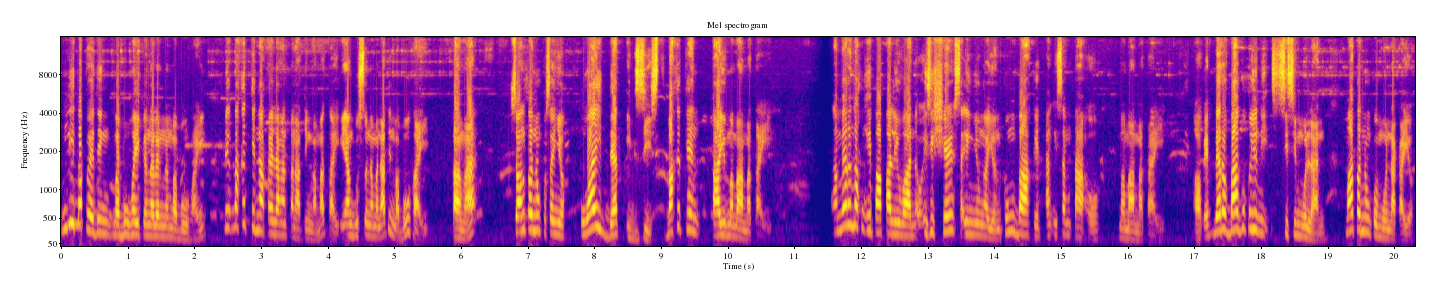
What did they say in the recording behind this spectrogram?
hindi ba pwedeng mabuhay ka na lang ng mabuhay? Di, bakit kinakailangan pa nating mamatay? Eh, ang gusto naman natin mabuhay. Tama? So, ang tanong ko sa inyo, why death exists? Bakit kaya tayo mamamatay? Ah, meron akong ipapaliwanag o isi-share sa inyo ngayon kung bakit ang isang tao mamamatay. Okay? Pero bago ko yun sisimulan, matanong ko muna kayo,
